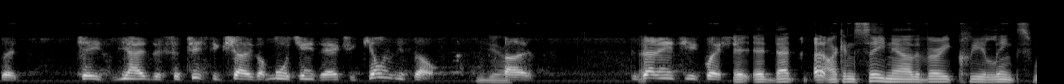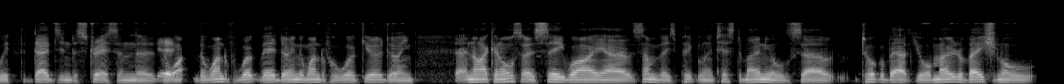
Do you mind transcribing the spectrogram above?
but geez, you know, the statistics show you've got more chance of actually killing yourself. Yeah. So, does that answer your question? It, it, that I can see now the very clear links with Dads in Distress and the, Yeah. the the wonderful work they're doing, the wonderful work you're doing, and I can also see why uh, some of these people in the testimonials uh, talk about your motivational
